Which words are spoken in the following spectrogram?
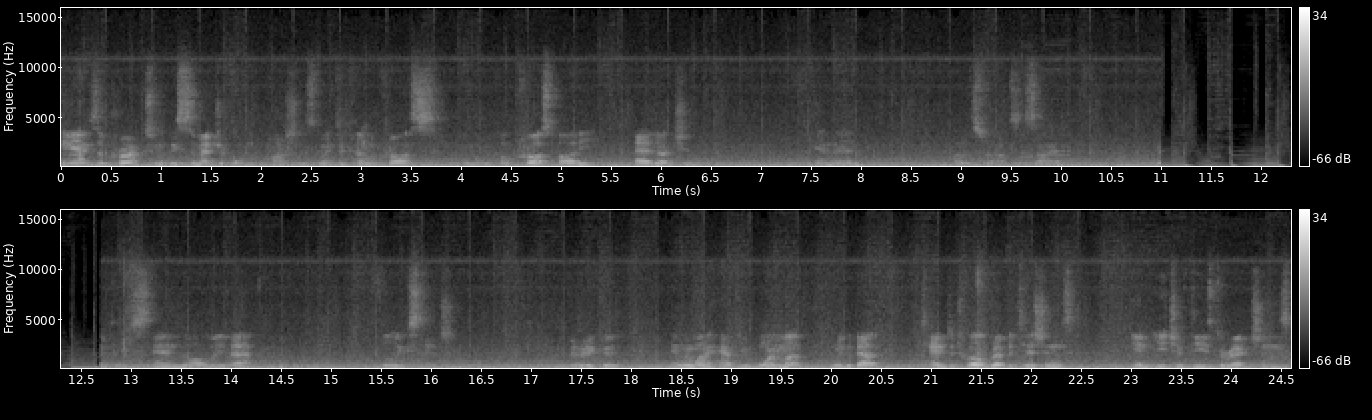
hands approximately symmetrical. Masha is going to come across what we call cross-body adduction. And then from opposite side. Extend all the way back. Full extension. Very good. And we want to have you warm up with about 10 to 12 repetitions in each of these directions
